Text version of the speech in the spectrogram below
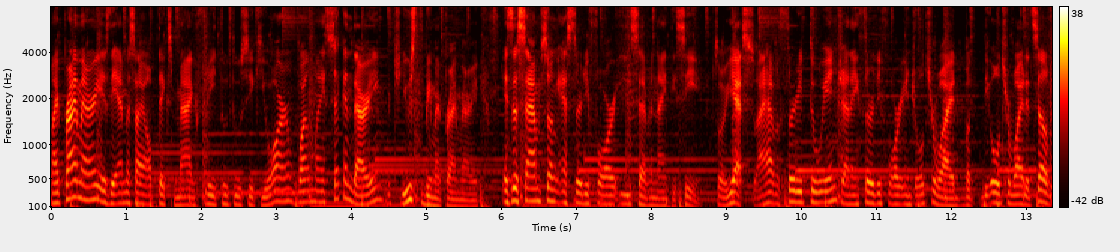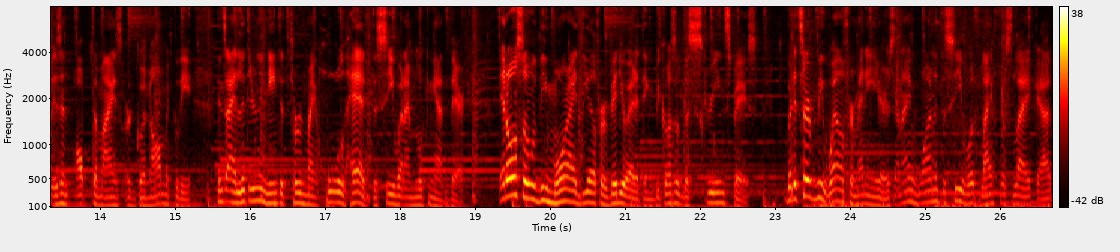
My primary is the MSI Optix Mag 322CQR, while my secondary, which used to be my primary, is the Samsung S34 E790C. So yes, I have a 32-inch and a 34-inch ultrawide, but the ultrawide itself isn't optimized ergonomically, since I literally need to turn my whole head to see what I'm looking at there. It also would be more ideal for video editing because of the screen space. But it served me well for many years and I wanted to see what life was like at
